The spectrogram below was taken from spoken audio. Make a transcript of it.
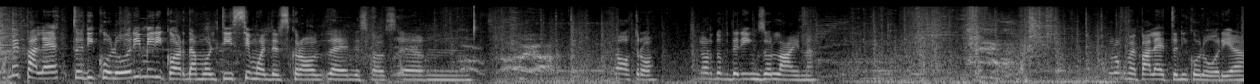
Come palette di colori mi ricorda moltissimo Elder Scrolls. Eh, Elder Scrolls ehm, Lotro. Lord of the Rings Online. Solo come palette di colori, eh.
